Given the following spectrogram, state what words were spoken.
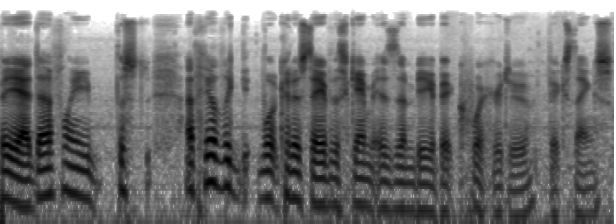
But yeah, definitely. This I feel like what could have saved this game is them being a bit quicker to fix things.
